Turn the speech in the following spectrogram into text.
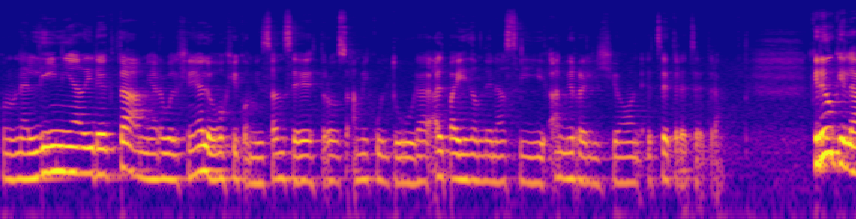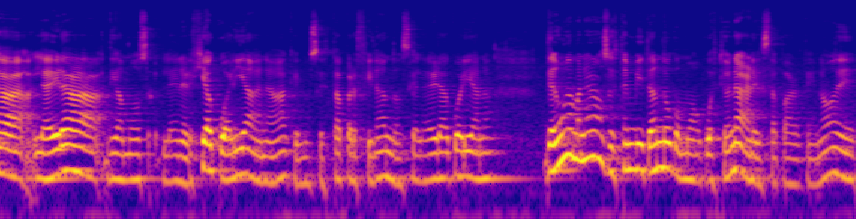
con una línea directa a mi árbol genealógico, a mis ancestros, a mi cultura, al país donde nací, a mi religión, etcétera, etcétera. Creo que la, era, digamos, la energía acuariana que nos está perfilando hacia la era acuariana, de alguna manera nos está invitando como a cuestionar esa parte, ¿no? De,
